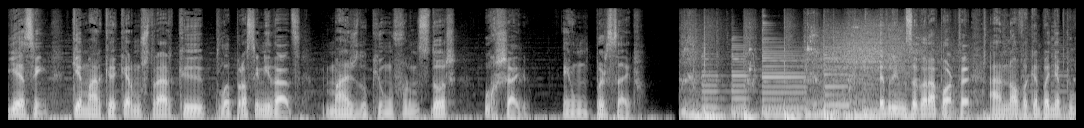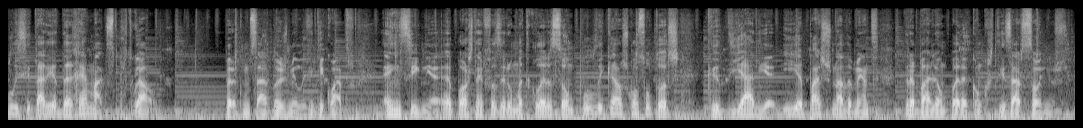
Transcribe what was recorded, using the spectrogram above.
E é assim que a marca quer mostrar que, pela proximidade, mais do que um fornecedor, o recheio é um parceiro. Abrimos agora a porta à nova campanha publicitária da Remax Portugal. Para começar 2024, a Insígnia aposta em fazer uma declaração pública aos consultores que diária e apaixonadamente trabalham para concretizar sonhos.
